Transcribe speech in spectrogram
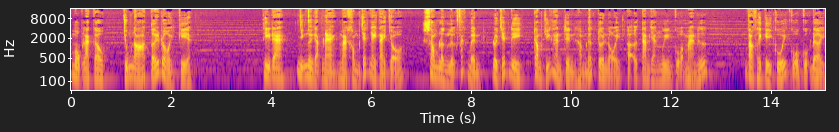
Một là câu, chúng nó tới rồi kia. Thì ra, những người gặp nạn mà không chết ngay tại chỗ, xong lần lượt phát bệnh rồi chết đi trong chuyến hành trình hầm đất trôi nổi ở Tam Giang Nguyên của Ma nước. Vào thời kỳ cuối của cuộc đời,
